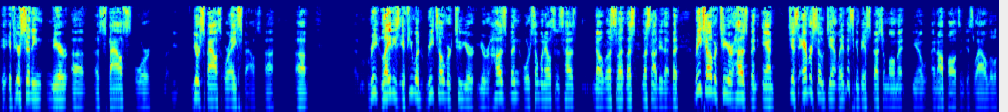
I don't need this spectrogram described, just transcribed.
if you're sitting near uh, a spouse or your spouse or a spouse, uh, uh, re- ladies, if you would reach over to your, your husband or someone else's husband, no, let's let, let's let's not do that. But reach over to your husband and just ever so gently. This can be a special moment, you know. And I'll pause and just allow a little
